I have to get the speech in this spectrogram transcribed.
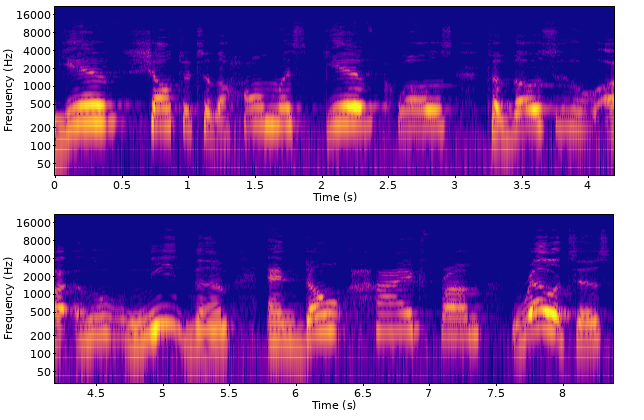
give shelter to the homeless, give clothes to those who are, who need them, and don't hide from relatives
